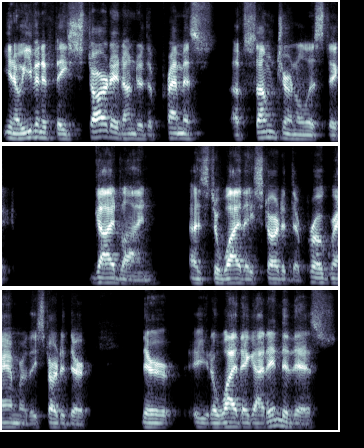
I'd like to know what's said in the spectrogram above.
you know even if they started under the premise of some journalistic guideline as to why they started their program or they started their their you know why they got into this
